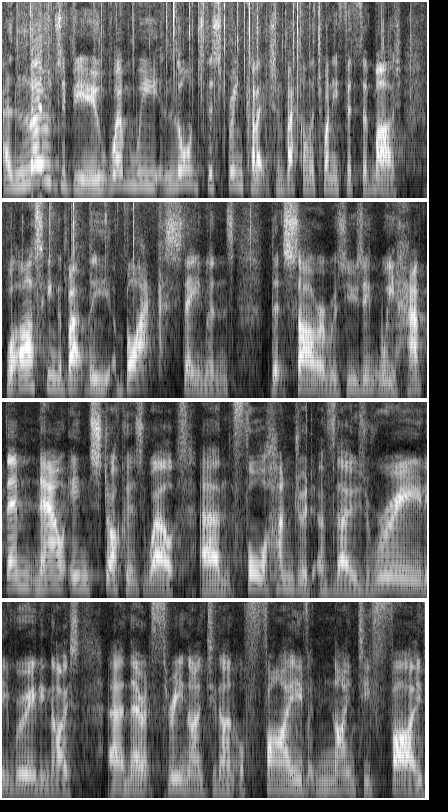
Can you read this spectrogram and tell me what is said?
And loads of you, when we launched the spring collection back on the 25th of March, were asking about the black stamens that Sara was using. We have them now in stock as well. Um, 400 of those, really, really nice. Uh, and they're at 3.99 or 5.95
